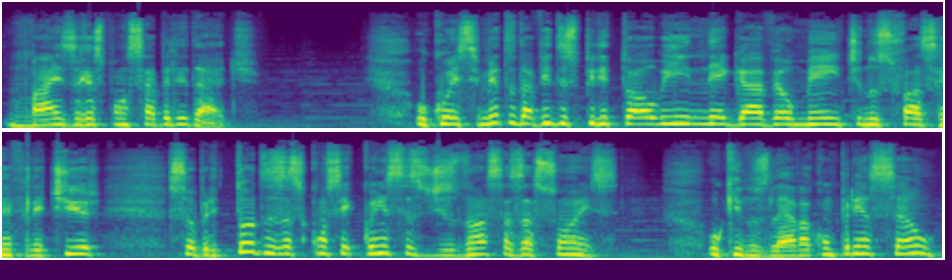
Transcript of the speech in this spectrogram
mais responsabilidade. O conhecimento da vida espiritual inegavelmente nos faz refletir sobre todas as consequências de nossas ações, o que nos leva à compreensão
